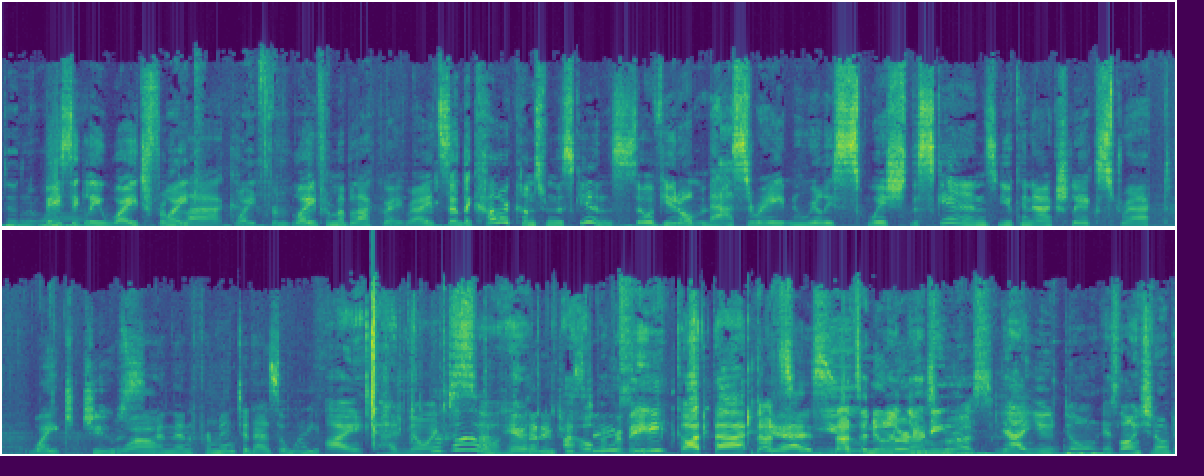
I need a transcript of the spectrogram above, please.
De Noir. Basically, white from White- black. white from black. White from a black grape, right? So the color comes from the skins. So if you don't macerate and really squish the skins, you can actually extract white juice Wow. and then ferment it as a white. I had no idea. Uh-huh. So here, Isn't that I hope everybody See? got that. That's, Yes. You that's a new were learning learning- for us. Yeah, you don't. As long as you don't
